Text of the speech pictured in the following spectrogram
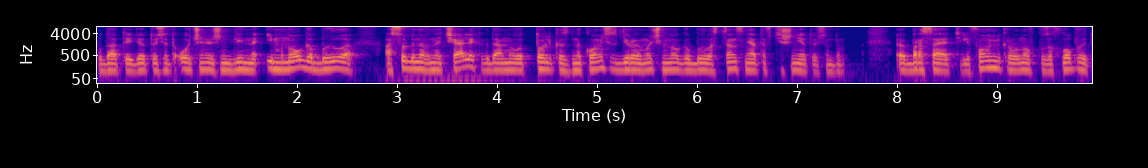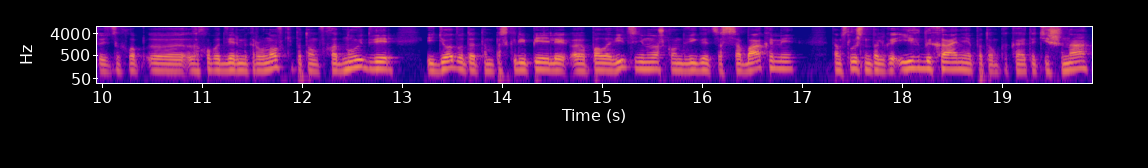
куда-то идет. То есть это очень-очень длинно. И много было, особенно в начале, когда мы вот только знакомимся с героем, очень много было сцен снято в тишине. То есть он там э, бросает телефон в микроволновку, захлопывает, то есть захлоп, э, захлопывает дверь микроволновки, потом входную дверь, идет, вот это там поскрипели э, половицы немножко, он двигается с собаками, там слышно только их дыхание, потом какая-то тишина.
